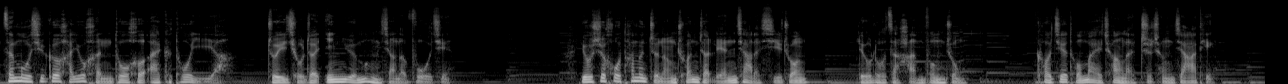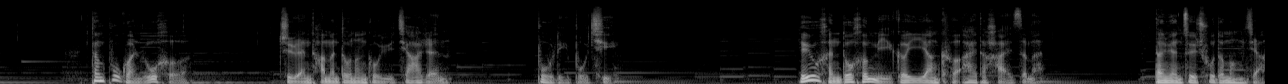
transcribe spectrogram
在墨西哥，还有很多和埃克托一样追求着音乐梦想的父亲。有时候，他们只能穿着廉价的西装，流落在寒风中，靠街头卖唱来支撑家庭。但不管如何。只愿他们都能够与家人不离不弃。也有很多和米哥一样可爱的孩子们，但愿最初的梦想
